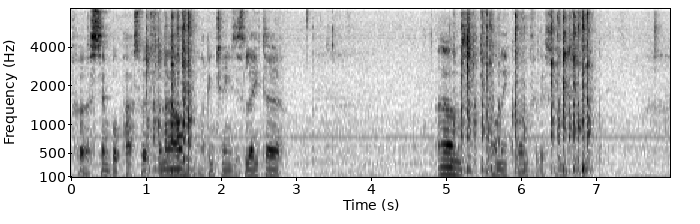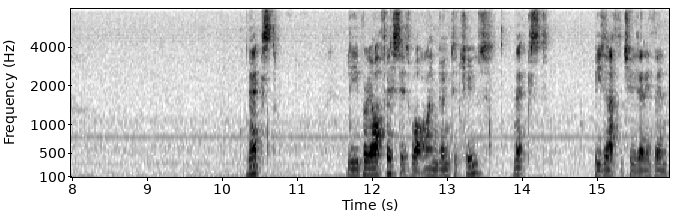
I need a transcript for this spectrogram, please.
put a simple password for now. I can change this later. And I'll make one for this one too. Next, LibreOffice is what I'm going to choose. Next, you don't have to choose anything.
